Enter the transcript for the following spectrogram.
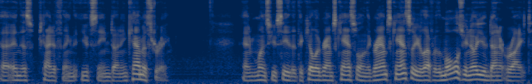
uh, in this kind of thing that you've seen done in chemistry. And once you see that the kilograms cancel and the grams cancel, you're left with the moles, you know you've done it right.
